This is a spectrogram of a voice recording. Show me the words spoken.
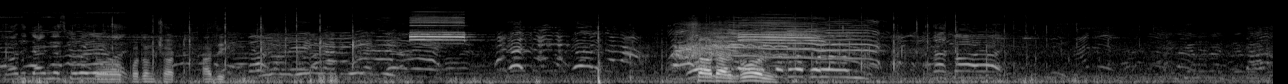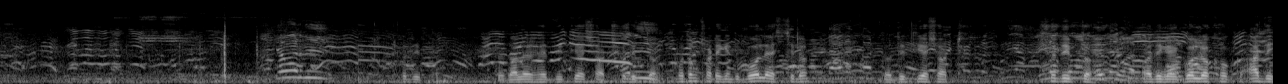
চৌদি টাইম লেস করবে তো প্রথম শট আদি শট আর গোল সুদীপ্ত। তো দলের হয়ে দ্বিতীয় শট সুদীপ্ত। প্রথম শটে কিন্তু গোল এসেছিল। তো দ্বিতীয় শট সুদীপ্ত। ওদিকে গোলরক্ষক আদি।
